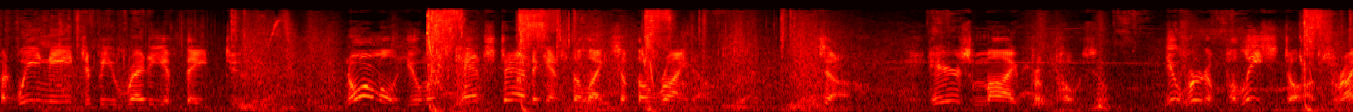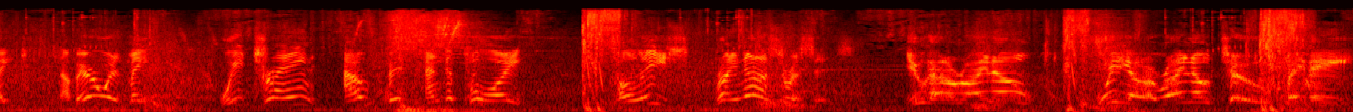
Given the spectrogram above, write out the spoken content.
But we need to be ready if they do. Normal humans can't stand against the likes of the Rhino. So, Here's my proposal. You've heard of police dogs, right? Now bear with me. We train, outfit, and deploy police rhinoceroses. You got a rhino? We got a rhino too, baby!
